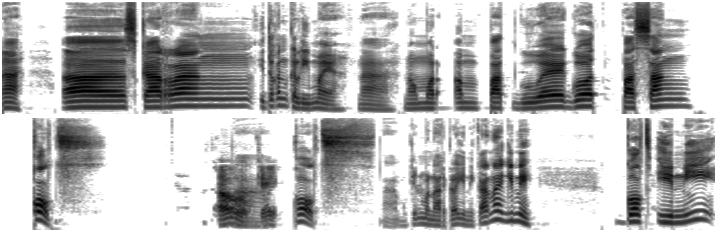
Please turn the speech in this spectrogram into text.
Nah, Eh sekarang itu kan kelima ya. Nah, nomor empat gue gue pasang Colts. Oh, Nah, oke. Colts. Nah, mungkin menarik lagi nih karena gini. Colts ini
